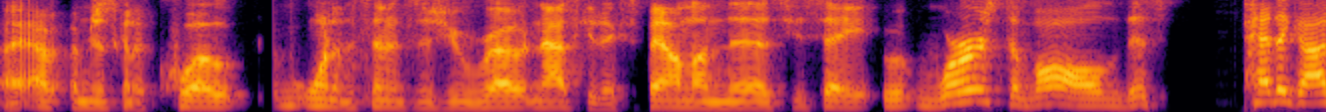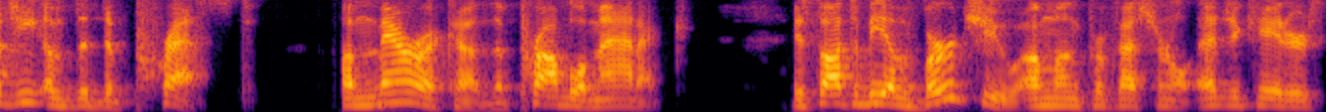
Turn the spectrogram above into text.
I, I'm just going to quote one of the sentences you wrote and ask you to expound on this. You say, worst of all, this pedagogy of the depressed, America, the problematic, is thought to be a virtue among professional educators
